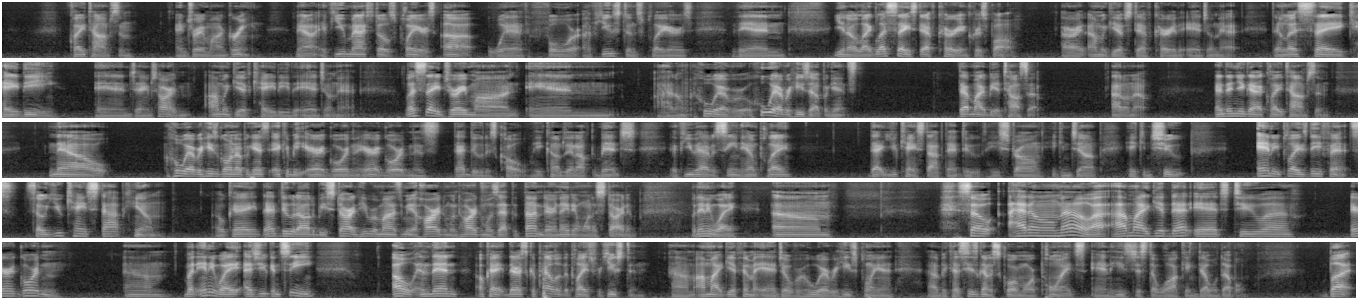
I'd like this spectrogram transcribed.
Klay Thompson, and Draymond Green. Now, if you match those players up with four of Houston's players, then you know, like let's say Steph Curry and Chris Paul. All right, I'm gonna give Steph Curry the edge on that. Then let's say KD and James Harden. I'm gonna give KD the edge on that let's say Draymond and I don't whoever whoever he's up against. That might be a toss up. I don't know. And then you got Klay Thompson. Now, whoever he's going up against, it could be Eric Gordon. Eric Gordon is that dude is cold. He comes in off the bench. If you haven't seen him play, that you can't stop that dude. He's strong, he can jump, he can shoot, and he plays defense. So you can't stop him. Okay? That dude ought to be starting. He reminds me of Harden when Harden was at the Thunder and they didn't want to start him. But anyway, um, so I don't know. I, I might give that edge to uh, Eric Gordon. Um, but anyway, as you can see, oh, and then okay, there's Capela that plays for Houston. Um, I might give him an edge over whoever he's playing uh, because he's going to score more points and he's just a walking double double. But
